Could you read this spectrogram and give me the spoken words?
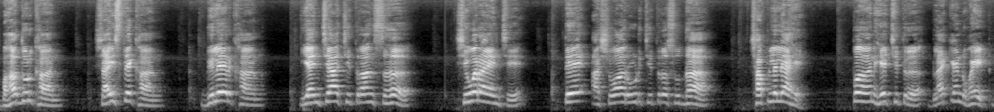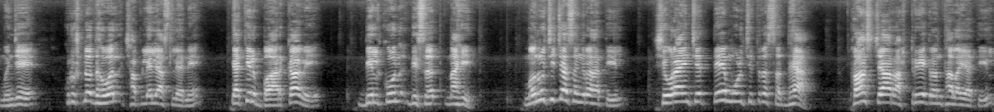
बहादूर खान शाहिस्ते खान दिलेर खान यांच्या चित्रांसह शिवरायांचे ते अश्वारूढ चित्रसुद्धा छापलेले आहे. पण हे चित्र ब्लॅक अँड व्हाईट म्हणजे कृष्णधवल छापलेले असल्याने त्यातील बारकावे बिलकुल दिसत नाहीत. मनुचीच्या संग्रहातील शिवरायांचे ते मूळ चित्र सध्या फ्रान्सच्या राष्ट्रीय ग्रंथालयातील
